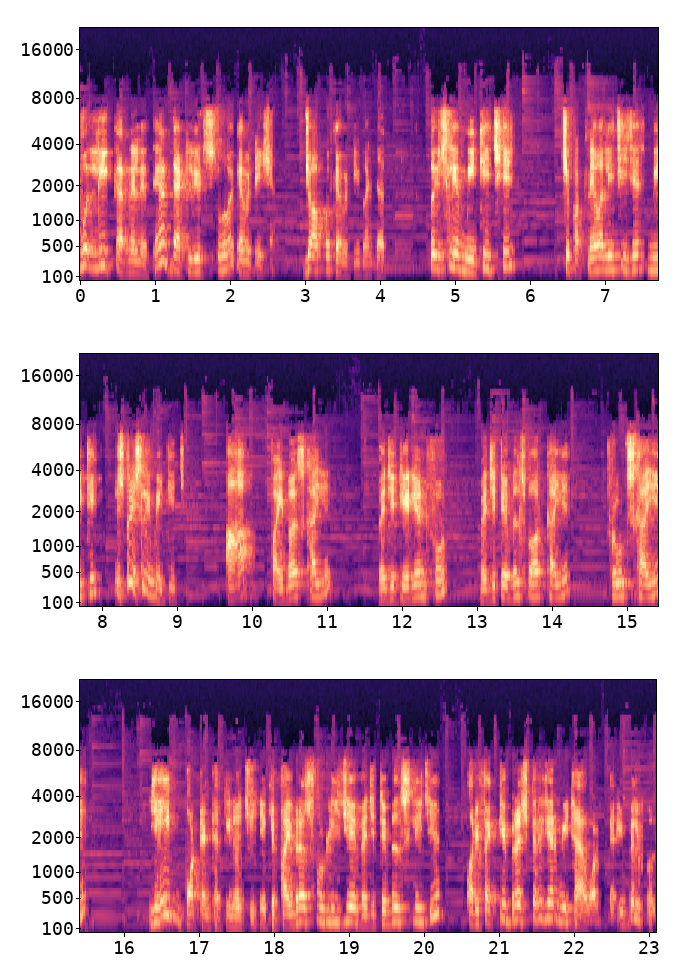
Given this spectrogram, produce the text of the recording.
वो लीक करने लेते हैं दैट लीड्स टू कैविटेशन जो आपको कैविटी बन जाती है। तो इसलिए मीठी चीज़, चिपकने वाली चीज़ें मीठी स्पेशली मीठी चीज़। आप फाइबर्स खाइए वेजिटेरियन फ़ूड वेजिटेबल्स बहुत खाइए फ्रूट्स खाइए यही इंपॉर्टेंट है तीनों चीज़ें कि फाइबरस फ़ूड लीजिए वेजिटेबल्स लीजिए और इफ़ेक्टिव ब्रश करिए और मीठा अवॉइड करिए, बिल्कुल।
